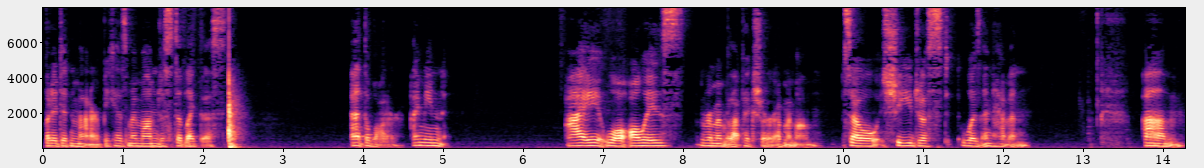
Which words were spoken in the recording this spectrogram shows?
but it didn't matter because my mom just stood like this at the water. I mean, I will always remember that picture of my mom. So she just was in heaven. Um,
